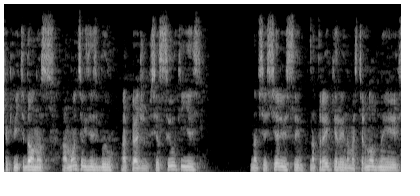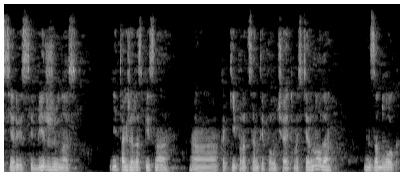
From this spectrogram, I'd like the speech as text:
Как видите, да, у нас анонсик здесь был. Опять же, все ссылки есть на все сервисы, на трекеры, на мастернодные сервисы, биржи у нас. И также расписано, а, какие проценты получает мастернода за блок.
